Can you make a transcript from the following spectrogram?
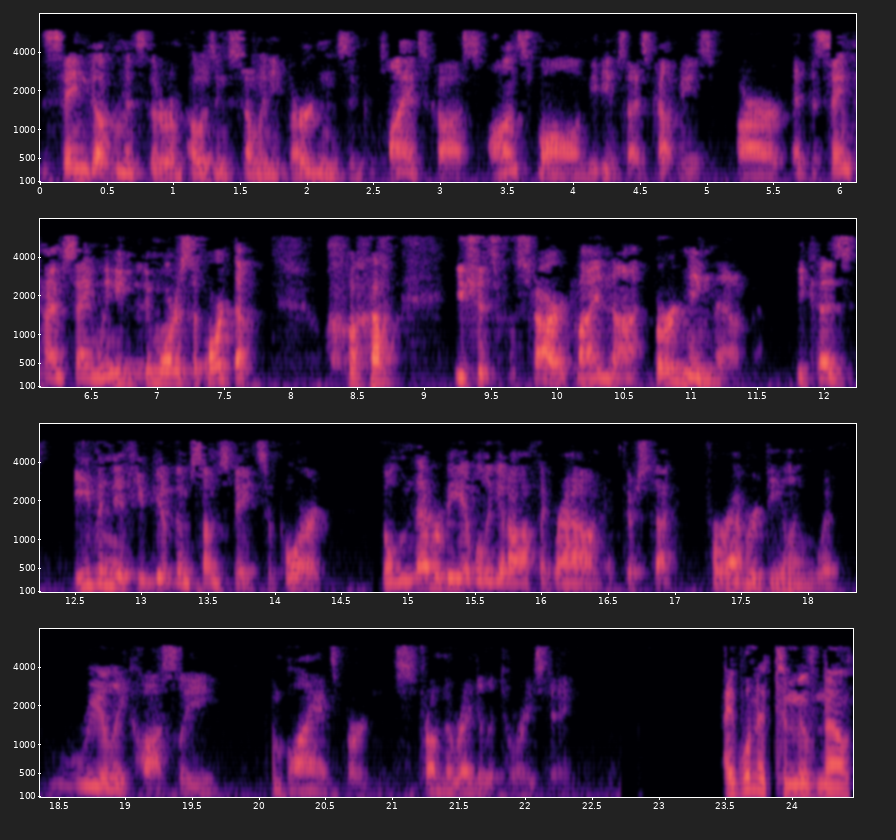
the same governments that are imposing so many burdens and compliance costs on small and medium-sized companies are at the same time saying we need to do more to support them. You should start by not burdening them because even if you give them some state support, they'll never be able to get off the ground if they're stuck forever dealing with really costly compliance burdens from the regulatory state. I wanted to move now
